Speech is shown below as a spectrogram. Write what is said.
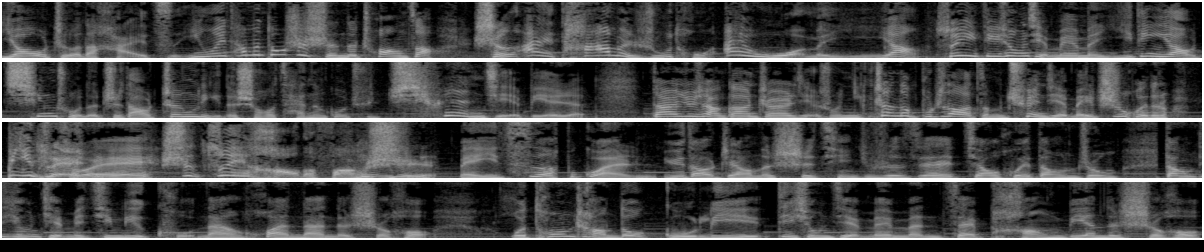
夭折的孩子，因为他们都是神的创造，神爱他们如同爱我们一样。所以弟兄姐妹们一定要清楚的知道真理的时候，才能够去劝解别人。当然，就像刚刚珍儿姐说，你真的不知道怎么劝解、没智慧的时候，闭嘴是最好的方式。每一次不管遇到这样的事情，就是在教会当中，当弟兄姐妹经历苦难、患难的时候，我通常都鼓励弟兄姐妹们在旁边的时候，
